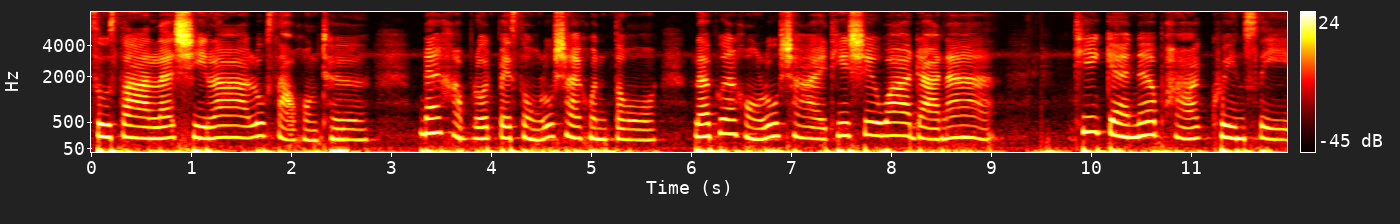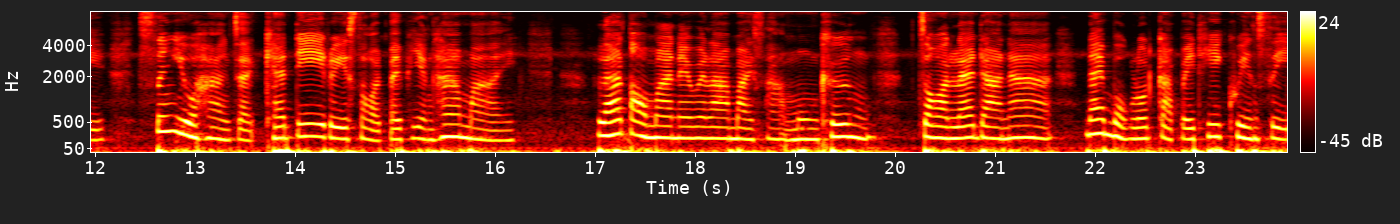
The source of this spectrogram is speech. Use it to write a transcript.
ซูซานและชีล่า ลูกสาวของเธอ ได้ขับรถไปส่งลูกชายคนโต และเพื่อนของลูกชายที่ชื่อว่าดาน่า ที่แกนเนอร์พาร์คควีนซีซึ่งอยู่ห่างจากแคดดี้รีสอร์ทไปเพียง 5 ไมล์และต่อมาในเวลาบ่ายสามโมงครึ่ง จอห์นและดาน่าได้โบกรถกลับไปที่ควีนซี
